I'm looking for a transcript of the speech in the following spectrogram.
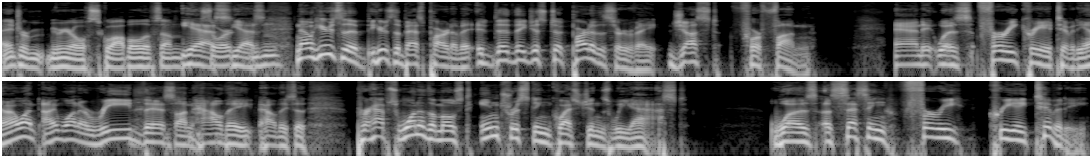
An intramural squabble of some Yes, sort. yes. Mhm. Now here's the here's the best part of it. It- They just took part of the survey just for fun, and it was furry creativity. And I want I want to read this on how they how they said. Perhaps one of the most interesting questions we asked was assessing furry creativity.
